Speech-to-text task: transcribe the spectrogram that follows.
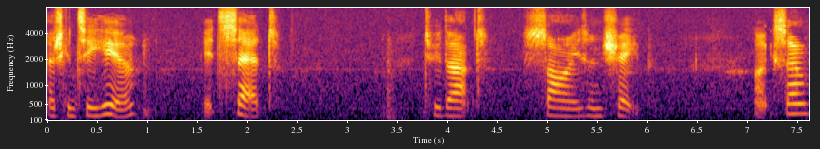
as you can see here, it's set to that size and shape, like so.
